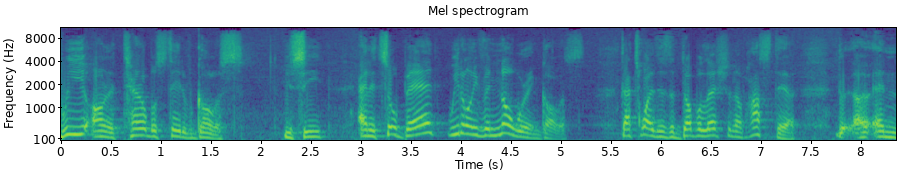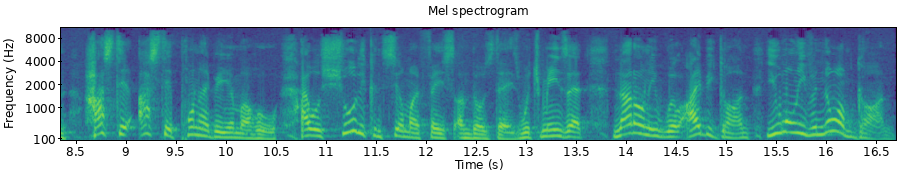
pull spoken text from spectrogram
We are in a terrible state of Golas, you see, and it's so bad we don't even know we're in Golas. That's why there's a double lesson of Hastir. Uh, and Hastir, Astir Ponai Yamahu. I will surely conceal my face on those days, which means that not only will I be gone, you won't even know I'm gone.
